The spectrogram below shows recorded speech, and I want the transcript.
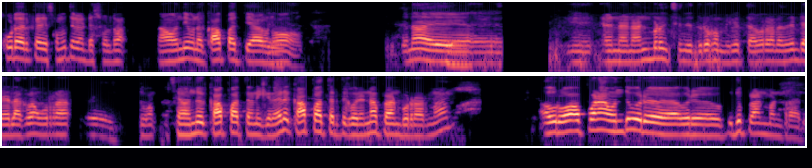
கூட இருக்க சமுத்திரன்ட்ட சொல்றான். நான் வந்து இவனை காப்பாத்தி ஆகணும். ஏன்னா ம். எ- என் நண்பனுக்கு செஞ்ச துரோகம் மிக தவறானதுன்னு டைலாக் எல்லாம் விடுறான். வந்து காப்பாத்த நினைக்கிறாரு. காப்பாத்துறதுக்கு அவர் என்ன பிளான் போடுறாருன்னா அவர் ஓப்பனா வந்து ஒரு ஒரு இது பிளான் பண்றாரு.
